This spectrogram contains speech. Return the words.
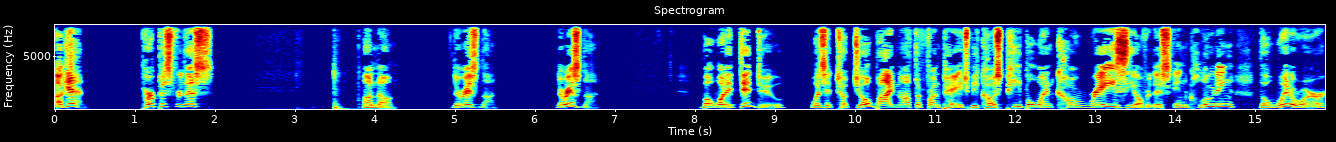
Again, purpose for this? Unknown. There is none. There is none. But what it did do was it took Joe Biden off the front page because people went crazy over this, including the widower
